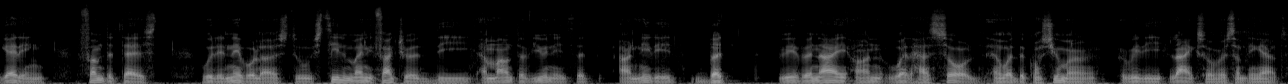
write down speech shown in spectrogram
getting from the test would enable us to still manufacture the amount of units that are needed, but with an eye on what has sold and what the consumer really likes over something else.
